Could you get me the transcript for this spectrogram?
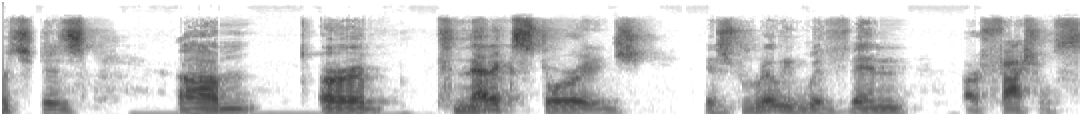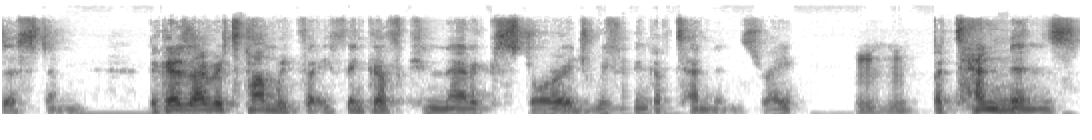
which is um, our kinetic storage is really within our fascial system. Because every time we th- think of kinetic storage, we think of tendons, right? Mm-hmm. But tendons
